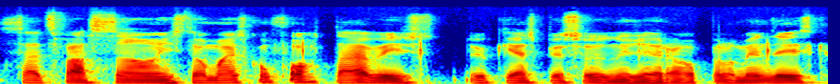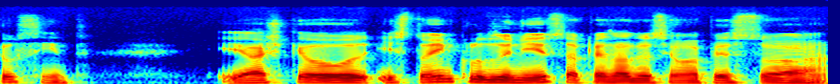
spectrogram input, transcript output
satisfação, estão mais confortáveis do que as pessoas no geral, pelo menos é isso que eu sinto. E eu acho que eu estou incluso nisso, apesar de eu ser uma pessoa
